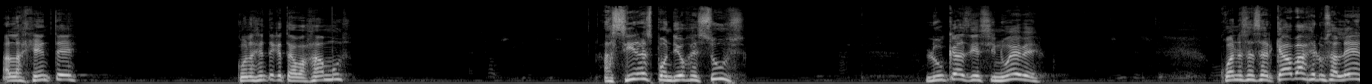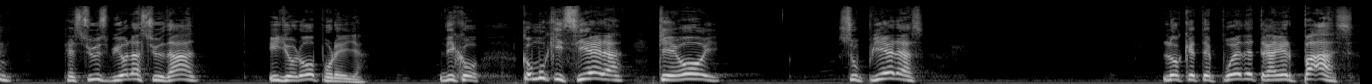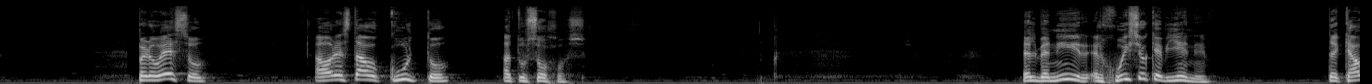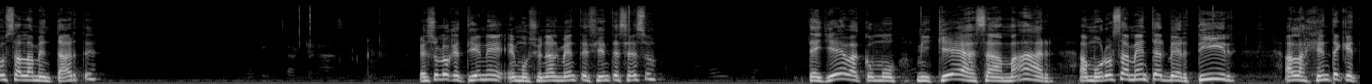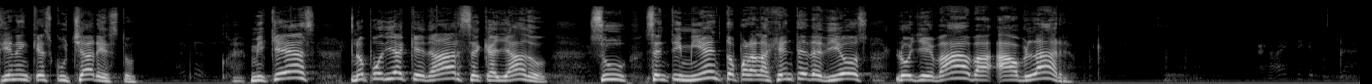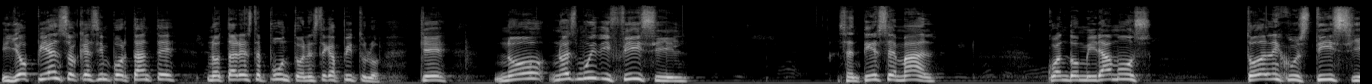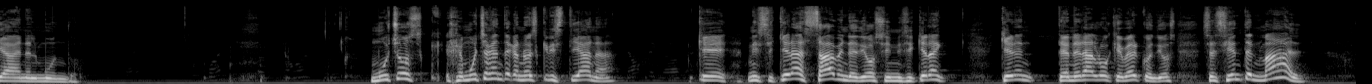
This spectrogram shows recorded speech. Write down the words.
a la gente, con la gente que trabajamos. Así respondió Jesús. Lucas 19. Cuando se acercaba a Jerusalén, Jesús vio la ciudad y lloró por ella. Dijo, ¿cómo quisiera que hoy supieras lo que te puede traer paz? Pero eso ahora está oculto a tus ojos. El venir, el juicio que viene, ¿te causa lamentarte? ¿Eso es lo que tiene emocionalmente? ¿Sientes eso? Te lleva como Miqueas a amar, amorosamente advertir a la gente que tienen que escuchar esto. Miqueas no podía quedarse callado. Su sentimiento para la gente de Dios lo llevaba a hablar. Y yo pienso que es importante notar este punto en este capítulo, que no, no es muy difícil sentirse mal cuando miramos toda la injusticia en el mundo. Muchos, mucha gente que no es cristiana, que ni siquiera saben de Dios y ni siquiera quieren tener algo que ver con Dios, se sienten mal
